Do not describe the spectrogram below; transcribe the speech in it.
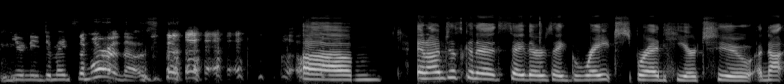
you need to make some more of those. so. Um, and I'm just going to say there's a great spread here too. Not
